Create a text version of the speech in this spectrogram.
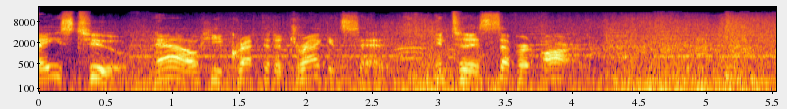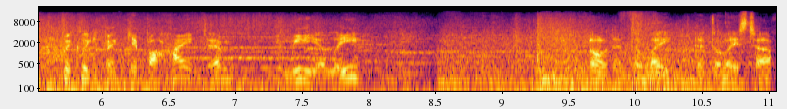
Phase two. Now he grafted a dragon's head into his severed arm. Quickly get behind him immediately. Oh, that delay. That delay's tough.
